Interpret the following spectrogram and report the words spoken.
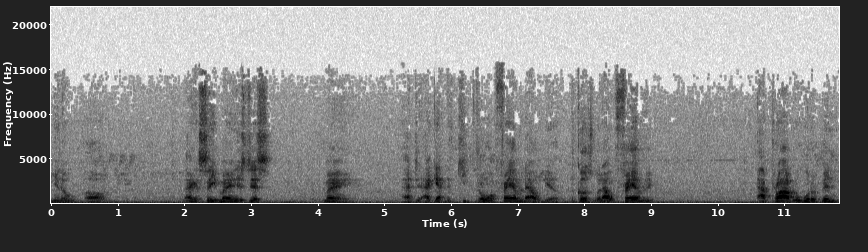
You know, um, like I say, man, it's just man, I, I got to keep throwing family out there because without family, I probably would have been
